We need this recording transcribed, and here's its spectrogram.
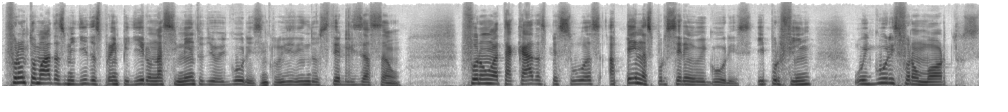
Foram tomadas medidas para impedir o nascimento de uigures, incluindo esterilização foram atacadas pessoas apenas por serem uigures. E por fim, uigures foram mortos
